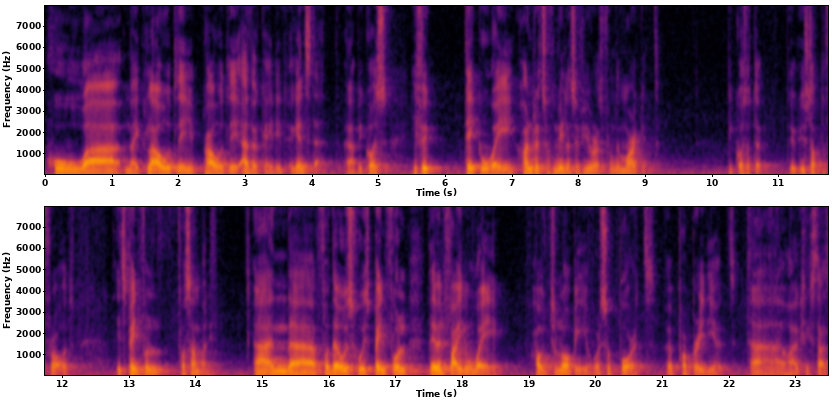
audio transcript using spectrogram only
who uh, like loudly, proudly advocated against that uh, because if you take away hundreds of millions of euros from the market because of the you stop the fraud, it's painful for somebody. And uh, for those who is painful, they will find a way how to lobby or support a proper idiot uh, who actually starts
